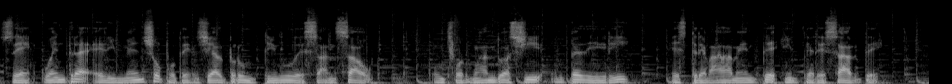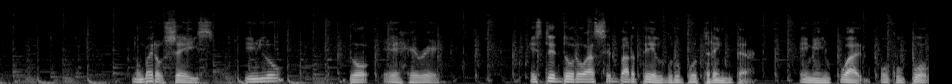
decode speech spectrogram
se encuentra el inmenso potencial productivo de Sansao, conformando así un pedigrí extremadamente interesante. Número 6. Hilo 2EGB. Este toro hace parte del grupo 30, en el cual ocupó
